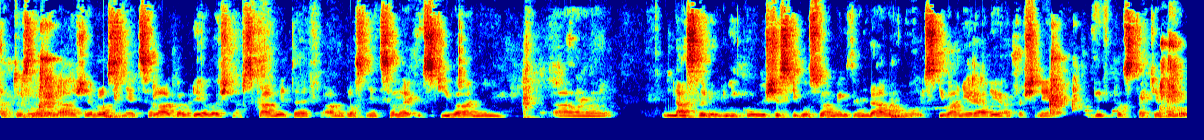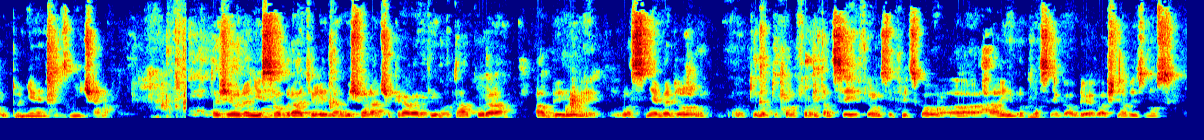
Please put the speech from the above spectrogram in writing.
tak to znamená, že vlastně celá Gaudia Vašnavská větev a vlastně celé uctívání následovníků šesti Goswami k uctívání rády a kašny by v podstatě bylo úplně zničeno. Takže Odani se obrátili na Vyšvana Čakravartyho Thakura, aby vlastně vedl tuto konfrontaci filozofickou a hájil vlastně Gaudiya Vašnavismus.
